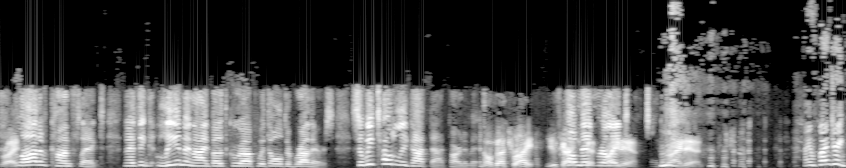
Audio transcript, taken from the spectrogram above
right. a lot of conflict. And I think Lian and I both grew up with older brothers, so we totally got that part of it. No, that's right. You guys fit right in, right in. I'm wondering,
